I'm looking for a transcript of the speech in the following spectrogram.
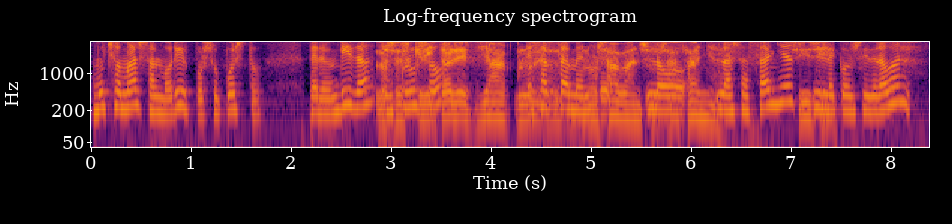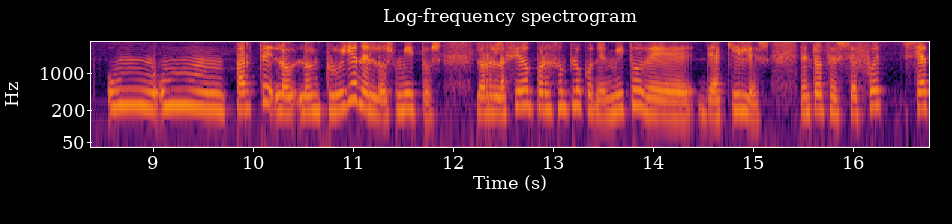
mucho más al morir, por supuesto pero en vida los escritores ya glosaban sus hazañas. las hazañas y le consideraban un, parte, lo, incluían en los mitos, lo relacionan, por ejemplo, con el mito de, Aquiles. Entonces se fue, se ha,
